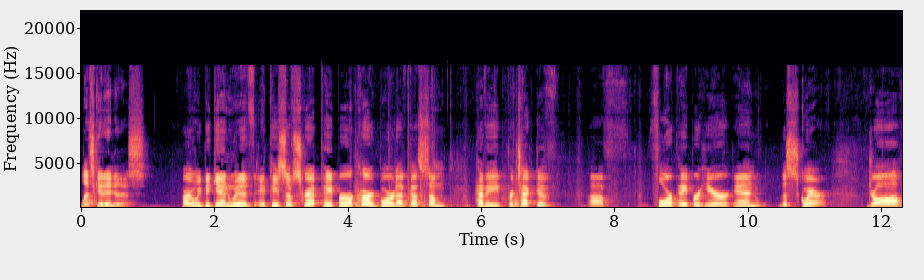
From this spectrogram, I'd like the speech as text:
let's get into this. All right, we begin with a piece of scrap paper or cardboard. I've got some heavy protective uh, floor paper here and the square. Draw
